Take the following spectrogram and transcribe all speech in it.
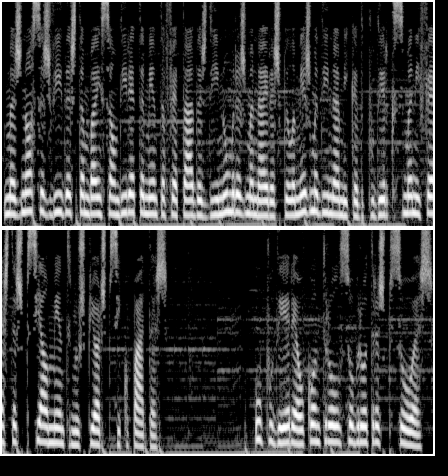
Mas nossas vidas também são diretamente afetadas de inúmeras maneiras pela mesma dinâmica de poder que se manifesta especialmente nos piores psicopatas. O poder é o controle sobre outras pessoas.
